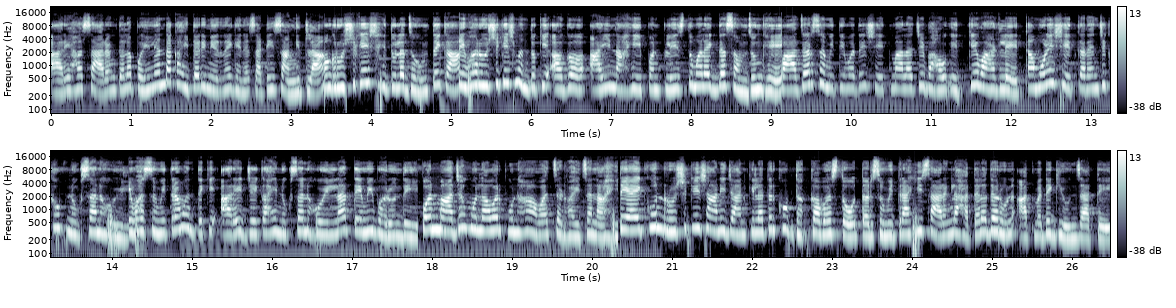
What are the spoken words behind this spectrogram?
अरे हा सारंग त्याला पहिल्यांदा काहीतरी निर्णय घेण्यासाठी सांगितला. मग ऋषिकेश हे तुला झोमते का? तेव्हा ऋषिकेश म्हणतो की अगं आई नाही पण प्लीज तुम्हाला एकदा समजून घे. बाजार समितीमध्ये शेतमालाचे भाव इतके वाढले त्यामुळे शेतकऱ्यांचे खूप नुकसान होईल. तेव्हा सुमित्रा म्हणते की अरे जे काही नुकसान होईल ना ते मी भरून देईल. पण माझ्या मुलावर पुन्हा आवाज चढवायचा नाही. ते ऐकून ऋषिकेश आणि जानकीला तर खूप धक्का बसतो. तर सुमित्रा ही सारंगला हाताला धरून आतमध्ये घेऊन जाते.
